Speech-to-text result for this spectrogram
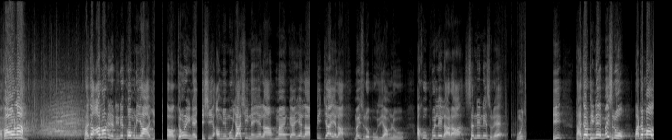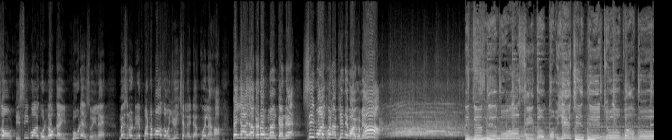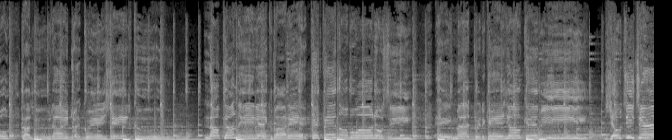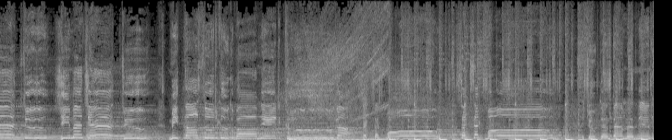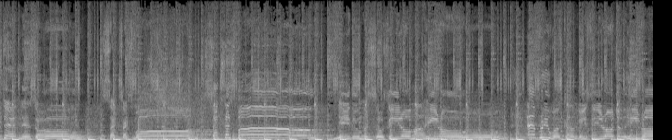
မကောင်းလားဒါကြောင့်အားလုံးတွေဒီနေ့ company ဟာကျွန်တော်တို့နေရရှိအောင်မြင်မှုရရှိနိုင်ရဲ့လားမှန်ကန်ရဲ့လားတိကျရဲ့လားမိတ်ဆွေတို့ပူစရာမလိုအခုဖွင့်လှစ်လာတာစနစ်နှစ်ဆိုတဲ့ဝန်ကြီးဒါကြောင့်ဒီနေ့မိတ်ဆွေတို့ပထမဆုံးဒီစီးပွားရေးကိုလောက်ကင်ဘူးတယ်ဆိုရင်လည်းမိတ်ဆွေတို့ဒီပထမဆုံးရွေးချယ်လိုက်တဲ့အခွင့်အလမ်းဟာတရားရာကတော့မှန်ကန်တဲ့စီးပွားရေးခွင့်လမ်းဖြစ်နေပါပြီခင်ဗျာ တန်းနေဘွားစီတော့ကိုရေချင်းတီထိုးပေါဖို့ဒါလူတိုင်းအတွက်ခွင့်ရတခုနောက်နေတဲ့ကဘာရဲ့ခက်ခဲသောဘွားတို့စီအိမ်မက်တွေတကယ်ရောက်ခဲ့ပြီယုံကြည်ချက်သူရည်မှန်းချက်သူမိသားစုတခုကဘာမြေတခုက success more success more တူပြန်တမ်းမမြင်တဲ့မြင်ဆုံး success more success more ညီသူမဆို zero my hero everyone can be zero to hero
